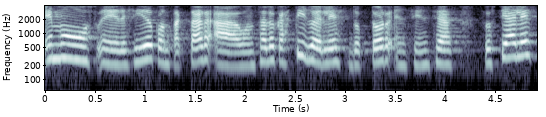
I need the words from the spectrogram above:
hemos eh, decidido contactar a Gonzalo Castillo. Él es doctor en ciencias sociales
